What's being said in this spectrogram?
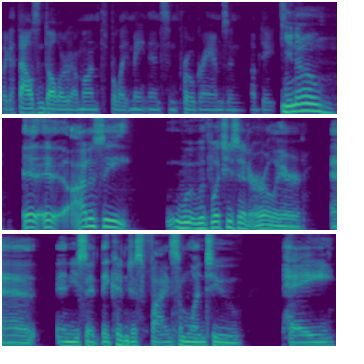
like a thousand dollar a month for like maintenance and programs and updates. You know, it, it, honestly, w- with what you said earlier, uh, and you said they couldn't just find someone to pay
